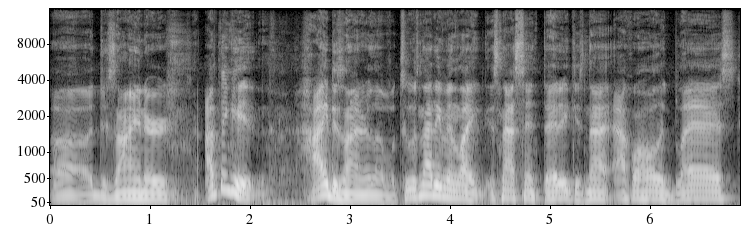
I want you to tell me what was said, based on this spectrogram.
uh designer. I think it high designer level too. It's not even like it's not synthetic. It's not alcoholic blast.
